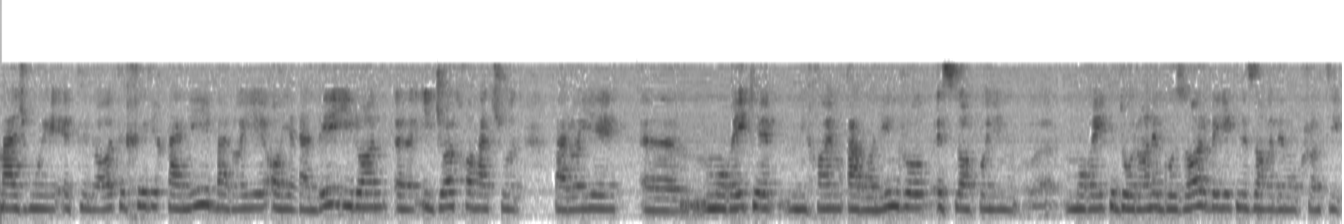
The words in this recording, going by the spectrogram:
مجموعه اطلاعات خیلی غنی برای آینده ایران ایجاد خواهد شد. برای موقعی که می‌خوایم قوانین رو اصلاح کنیم موقعی که دوران گذار به یک نظام دموکراتیک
